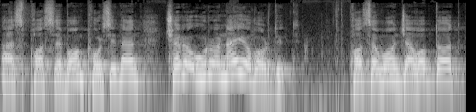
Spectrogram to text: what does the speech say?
از پاسبان پرسیدند چرا او را نیاوردید؟ پاسبان جواب داد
